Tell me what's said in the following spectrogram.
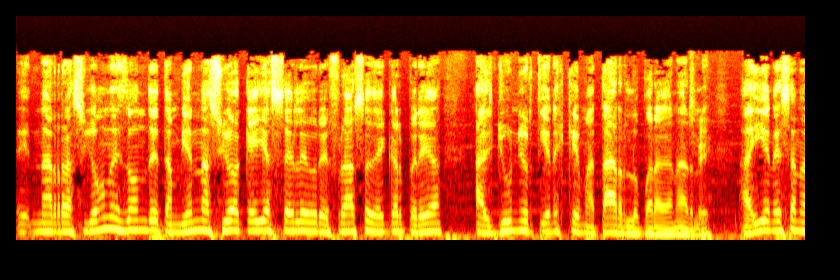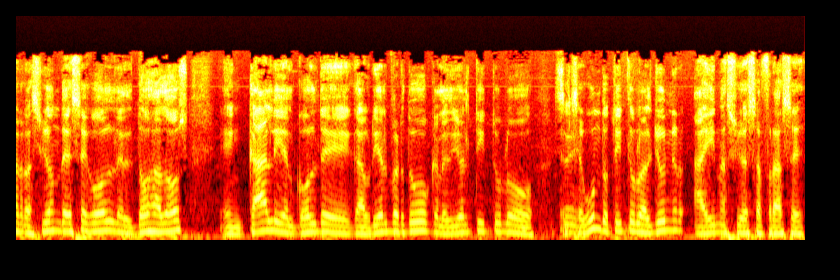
eh, narración es donde también nació aquella célebre frase de Edgar Perea, al Junior tienes que matarlo para ganarle. Sí. Ahí en esa narración de ese gol del 2 a 2 en Cali, el gol de Gabriel Verdugo que le dio el título, el segundo título al Junior, ahí nació esa frase,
